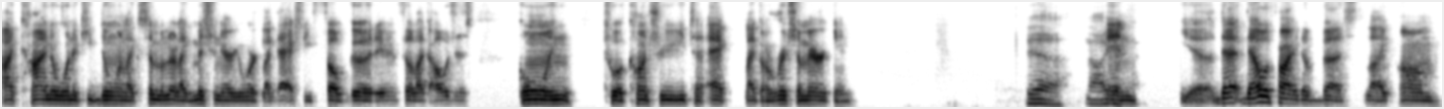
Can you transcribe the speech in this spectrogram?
I kind of want to keep doing like similar like missionary work. Like that actually felt good. It didn't feel like I was just going to a country to act like a rich American. Yeah. No, I and that. yeah, that that was probably the best. Like um,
